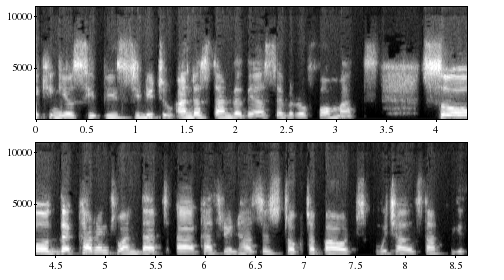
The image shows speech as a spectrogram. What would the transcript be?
making your CVs, you need to understand that there are several formats. So the current one that uh, Catherine has just talked about, which I'll start with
